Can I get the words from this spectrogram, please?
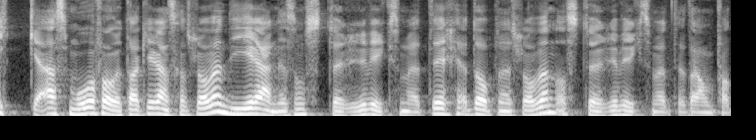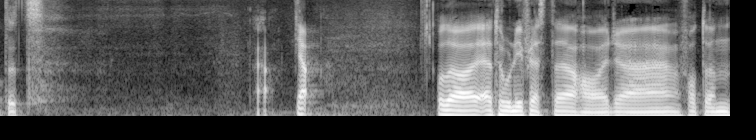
ikke er små foretak i regnskapsloven, de regnes som større virksomheter etter åpenhetsloven, og større virksomheter er omfattet. Ja. ja. Og da, jeg tror de fleste har uh, fått en,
